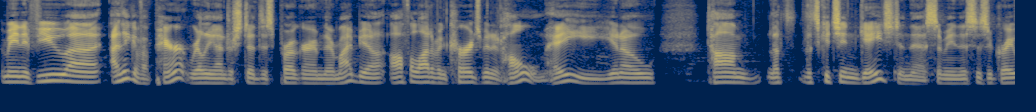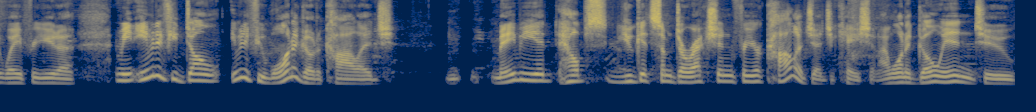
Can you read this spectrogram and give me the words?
I mean, if you, uh, I think if a parent really understood this program, there might be an awful lot of encouragement at home. Hey, you know, Tom, let's let's get you engaged in this. I mean, this is a great way for you to. I mean, even if you don't, even if you want to go to college, maybe it helps you get some direction for your college education. I want to go into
